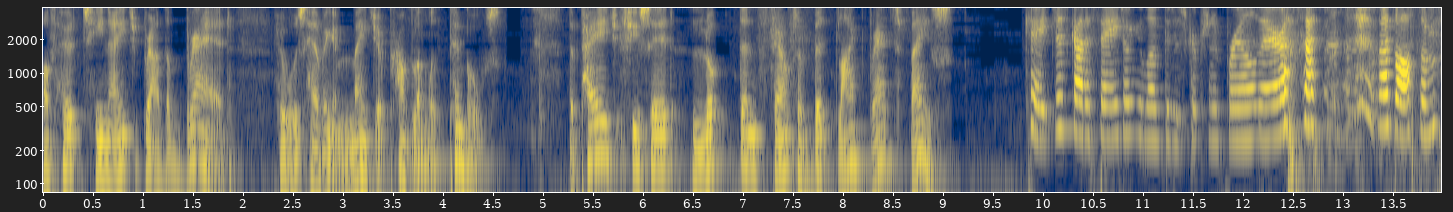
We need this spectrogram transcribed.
of her teenage brother Brad, who was having a major problem with pimples. The page, she said, looked and felt a bit like Brad's face. Kate, just gotta say, don't you love the description of Braille there? that's, that's awesome.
